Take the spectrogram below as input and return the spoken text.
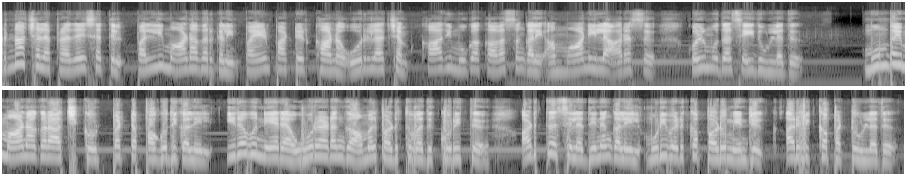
அருணாச்சல பிரதேசத்தில் பள்ளி மாணவர்களின் பயன்பாட்டிற்கான ஒரு லட்சம் காதி முக கவசங்களை அம்மாநில அரசு கொள்முதல் செய்துள்ளது. மும்பை மாநகராட்சிக்கு உட்பட்ட பகுதிகளில் இரவு நேர ஊரடங்கு அமல்படுத்துவது குறித்து அடுத்த சில தினங்களில் முடிவெடுக்கப்படும் என்று அறிவிக்கப்பட்டுள்ளது.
